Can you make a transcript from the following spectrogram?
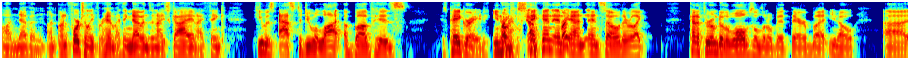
on Nevin. Un- unfortunately for him, I think Nevin's a nice guy. And I think he was asked to do a lot above his his pay grade. You know Right. what I'm Yeah. saying? And Right. and and so they were like kind of threw him to the wolves a little bit there. But you know, uh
